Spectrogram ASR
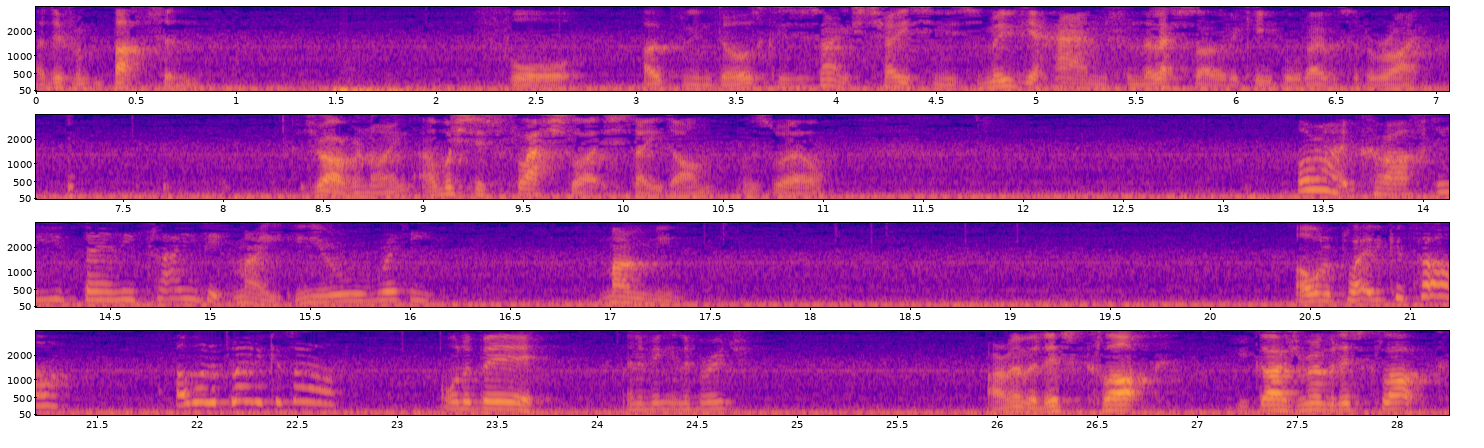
a different button for opening doors because if something's chasing you, just move your hand from the left side of the keyboard over to the right. It's rather annoying. I wish this flashlight stayed on as well. Alright, Crafty, you've barely played it, mate, and you're already moaning. I want to play the guitar. I want to play the guitar. I want a beer. Anything in the fridge? I remember this clock. You guys remember this clock?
